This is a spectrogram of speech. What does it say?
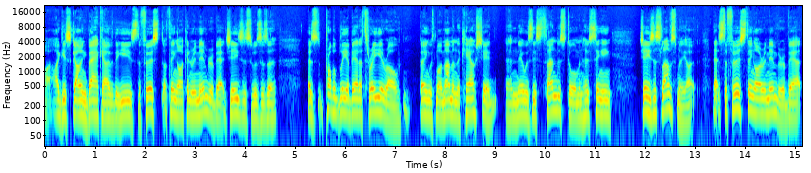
I, guess going back over the years, the first thing I can remember about Jesus was as a as probably about a three year old being with my mum in the cowshed, and there was this thunderstorm, and her singing, "Jesus loves me." I, that's the first thing I remember about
